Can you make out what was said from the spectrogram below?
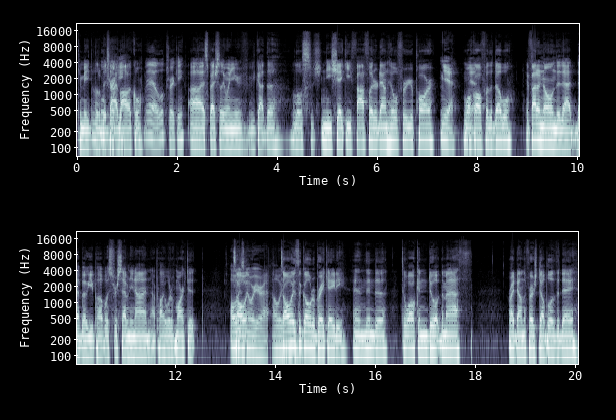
can be a little, bit tricky. diabolical, Yeah, a little tricky. uh, especially when you've you've got the little knee shaky five footer downhill for your par. Yeah, Walk yeah. off with a double. If I'd have known that that, that bogey putt was for 79, I probably would have marked it. Always al- know where you're at. Always It's always the goal to break 80 and then to, to walk and do up the math right down the first double of the day.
